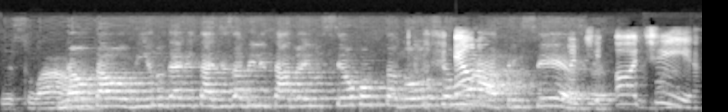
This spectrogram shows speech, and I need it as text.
Pessoal, Não tá ouvindo, deve estar desabilitado aí no seu computador ou no celular, princesa. Ô, tia.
